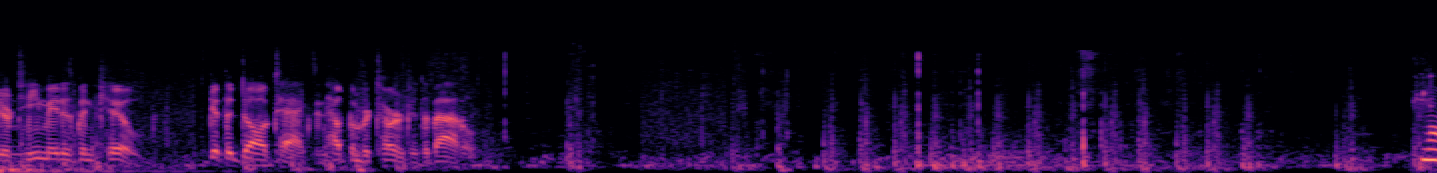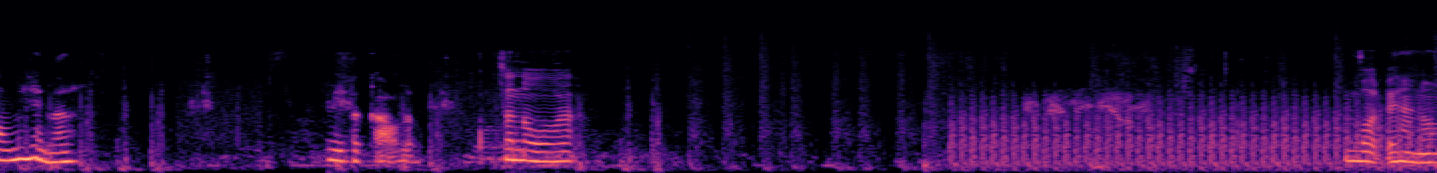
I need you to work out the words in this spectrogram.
Your teammate has been killed. Get the dog tags and help them return to the battle. มองไม่เห็นนะ มีสเกาแบบสโนว์อะ บอดไปหาน้อง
